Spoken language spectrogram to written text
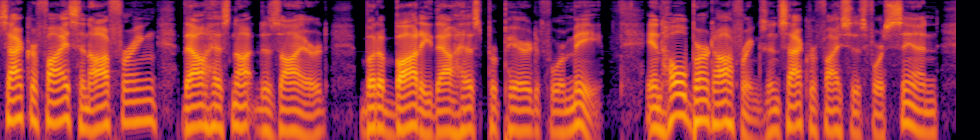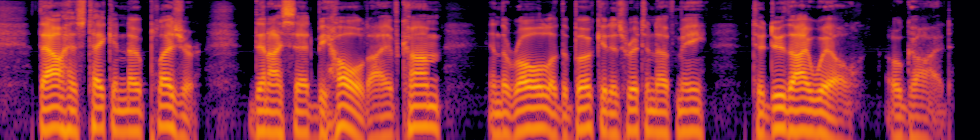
Sacrifice and offering thou hast not desired, but a body thou hast prepared for me. In whole burnt offerings and sacrifices for sin thou hast taken no pleasure. Then I said, Behold, I have come. In the roll of the book it is written of me, To do thy will, O God.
